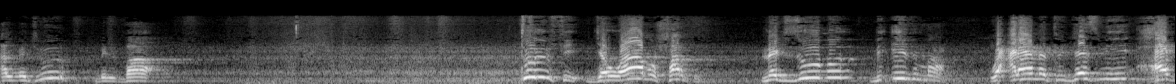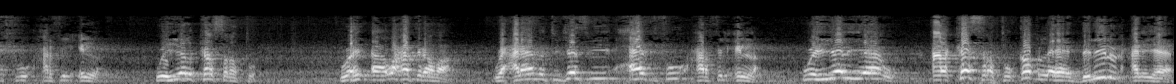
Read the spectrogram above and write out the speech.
almajruur bilba. Tulfi jawaabu shardi majzuumun biidma wa calaamatu jasmihi xadfu xarfi اlcila wahiy alkasratu. Waxaad tidhahdaa wa jasmihi xadfu xarfi اlcila wahiy alyaau alkasratu qablaha daliilu calayha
